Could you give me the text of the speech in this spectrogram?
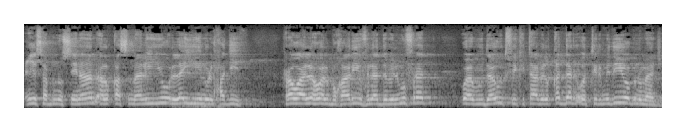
ciisa bnu sinaan alqasmaliyu layin اlxadiid rawaa lahu albukhaariyu fi ladabi اlmufrad waabu dawuud fi kitaabi اlqadr wاtirmidiy wbnu maaja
